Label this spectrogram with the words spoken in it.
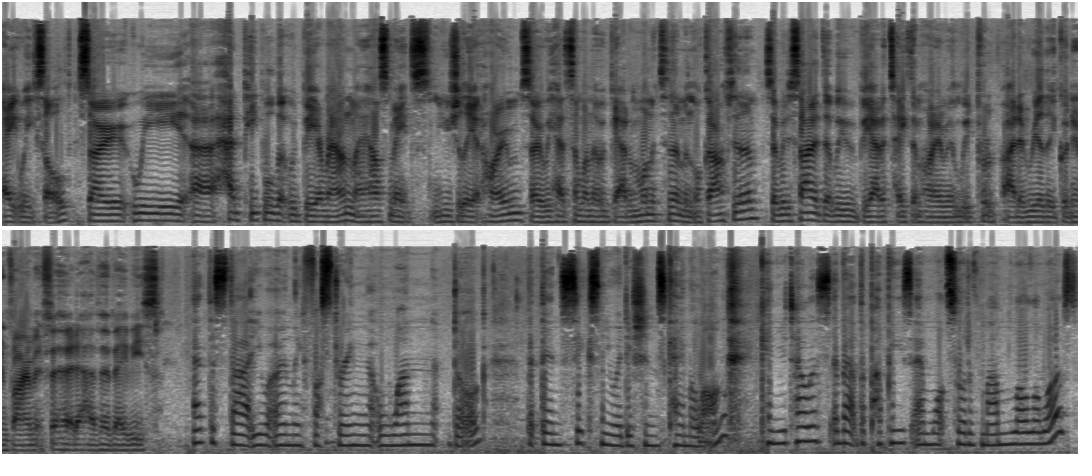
eight weeks old. So we uh, had people that would be around, my housemates usually at home, so we had someone that would be able to monitor them and look after them. So we decided that we would be able to take them home and we'd provide a really good environment for her to have her babies. At the start, you were only fostering one dog, but then six new additions came along. Can you tell us about the puppies and what sort of mum Lola was?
